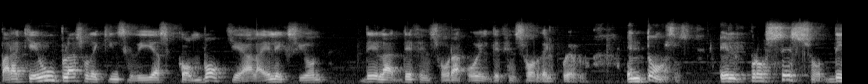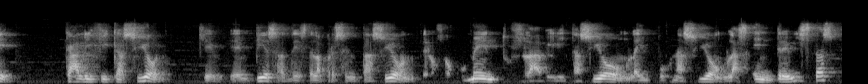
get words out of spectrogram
para que en un plazo de 15 días convoque a la elección de la defensora o el defensor del pueblo. Entonces, el proceso de calificación que empieza desde la presentación de los documentos, la habilitación, la impugnación, las entrevistas,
